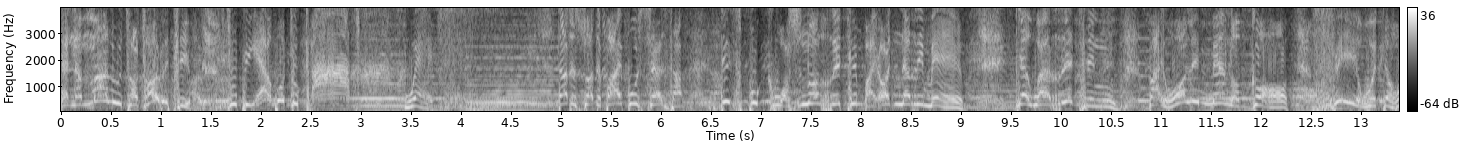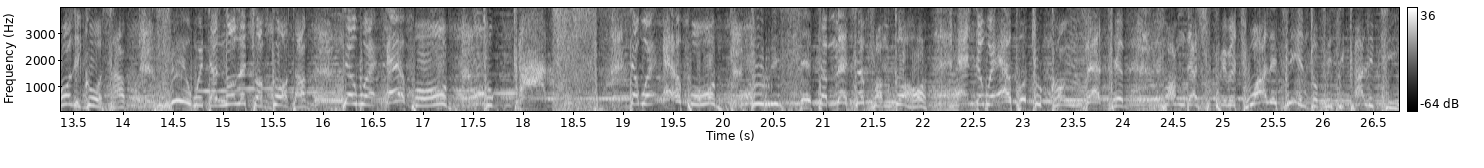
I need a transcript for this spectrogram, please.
and a man with authority to be able to catch words. That is what the Bible says that this book was not written by ordinary men. They were written by holy men of God, filled with the Holy Ghost, filled with the knowledge of God. They were able to catch, they were able to receive the message from God, and they were able to convert him from the spirituality into physicality.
